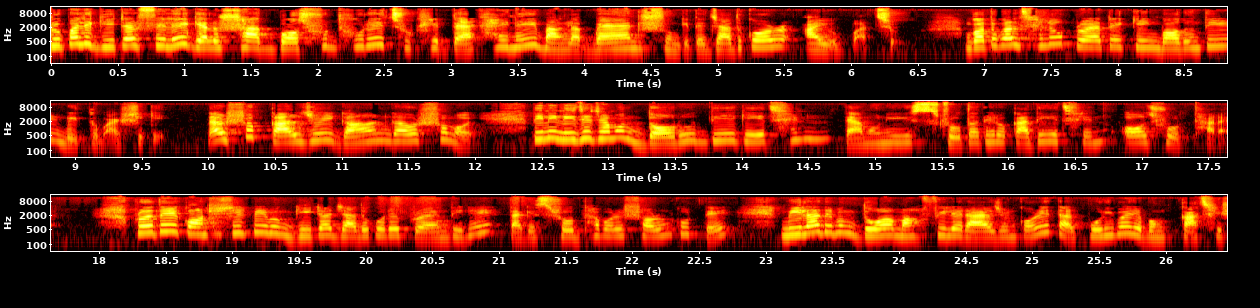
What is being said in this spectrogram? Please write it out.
রূপালী গিটার ফেলে গেল সাত বছর ধরে চোখের দেখাই নেই বাংলা ব্যান্ড সঙ্গীতের জাদুকর আয়ুব বাচ্চু। গতকাল ছিল প্রয়াত কিংবদন্তির মৃত্যুবার্ষিকী। তার সব কালজয়ী গান গাওয়ার সময় তিনি নিজে যেমন দরদ দিয়ে গেয়েছেন, তেমনি শ্রোতাদেরও কাঁদিয়েছেন অঝোর ধারায়। প্রয়াত কণ্ঠশিল্পী এবং গিটার জাদুকরের প্রয়াণ দিনে তাকে শ্রদ্ধাভরে স্মরণ করতে মিলাদ এবং দোয়া মাহফিলের আয়োজন করে তার পরিবার এবং কাছের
